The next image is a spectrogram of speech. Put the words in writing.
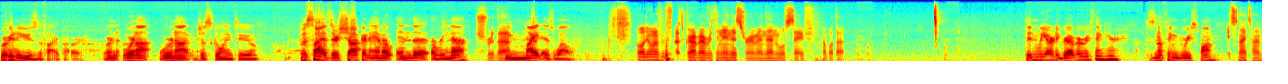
We're gonna use the firepower. We're n- we're not we're not just going to. Besides, there's shotgun ammo in the arena. True We might as well. Well, do you want to first grab everything in this room and then we'll save? How about that? Didn't we already grab everything here? Does nothing respawn? It's nighttime.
